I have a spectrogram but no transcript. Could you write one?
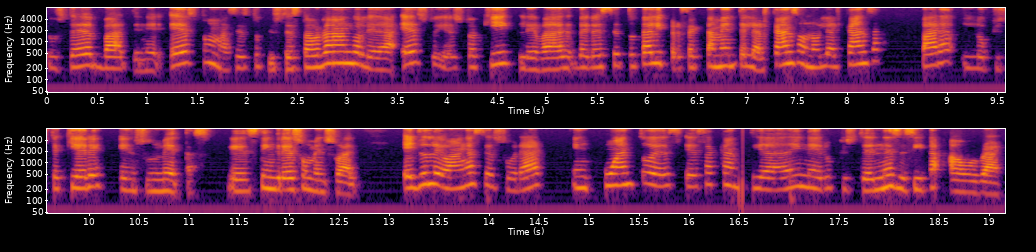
usted va a tener esto, más esto que usted está ahorrando, le da esto y esto aquí, le va a dar este total y perfectamente le alcanza o no le alcanza para lo que usted quiere en sus metas, este ingreso mensual ellos le van a asesorar en cuánto es esa cantidad de dinero que usted necesita ahorrar.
